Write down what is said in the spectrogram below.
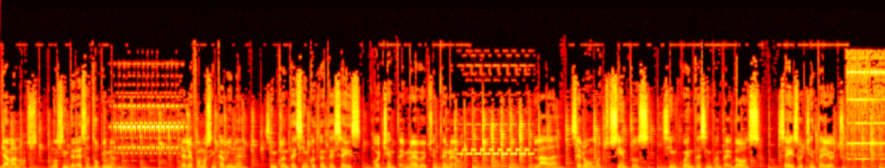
Llámanos, nos interesa tu opinión. Teléfonos en cabina 5536 8989. Lada 01800 5052 688.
